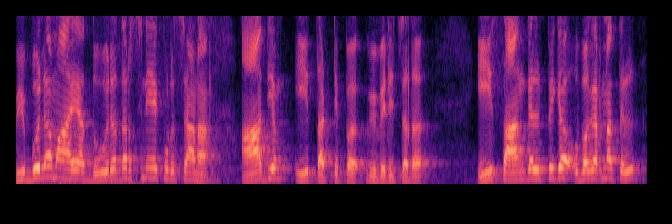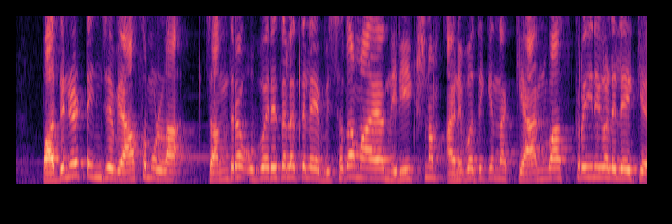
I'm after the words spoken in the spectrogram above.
വിപുലമായ ദൂരദർശിനിയെക്കുറിച്ചാണ് ആദ്യം ഈ തട്ടിപ്പ് വിവരിച്ചത്. ഈ സാങ്കല്പിക ഉപകരണത്തിൽ പതിനെട്ട് ഇഞ്ച് വ്യാസമുള്ള ചന്ദ്ര ഉപരിതലത്തിലെ വിശദമായ നിരീക്ഷണം അനുവദിക്കുന്ന ക്യാൻവാസ് സ്ക്രീനുകളിലേക്ക്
